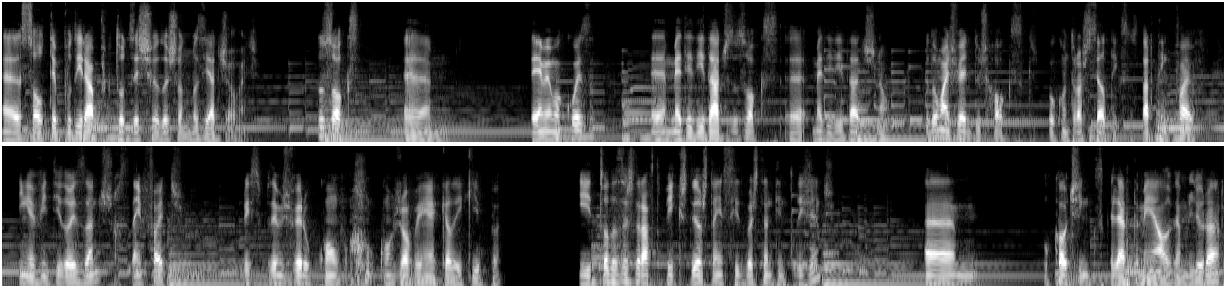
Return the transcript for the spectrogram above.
Ah, só o tempo dirá, porque todos estes jogadores são demasiado jovens. Dos Ox, é a mesma coisa. Média de idades dos Hawks, média de idades não. O jogador mais velho dos Hawks, que jogou contra os Celtics no Starting 5, tinha 22 anos, recém-feitos. Por isso podemos ver o quão, o quão jovem é aquela equipa. E todas as draft picks deles têm sido bastante inteligentes. Ahm, o coaching, se calhar, também é algo a melhorar.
